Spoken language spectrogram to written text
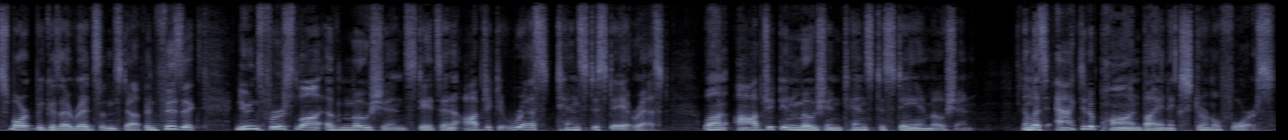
smart because I read some stuff. In physics, Newton's first law of motion states that an object at rest tends to stay at rest, while an object in motion tends to stay in motion, unless acted upon by an external force.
